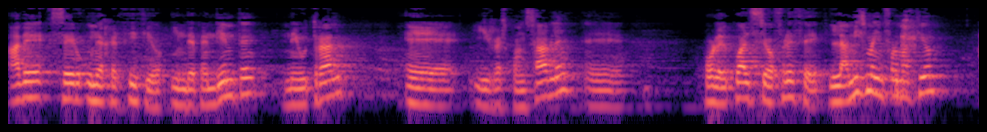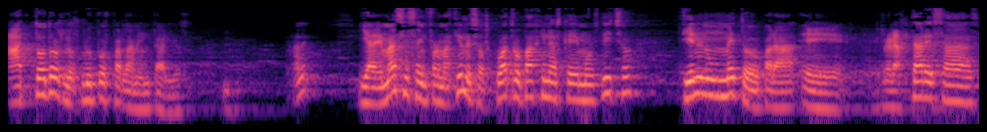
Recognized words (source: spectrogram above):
ha de ser un ejercicio independiente, neutral eh, y responsable, por el cual se ofrece la misma información a todos los grupos parlamentarios. Y además esa información, esas cuatro páginas que hemos dicho, tienen un método para eh, redactar esas,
